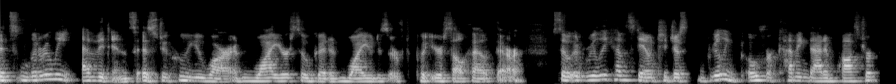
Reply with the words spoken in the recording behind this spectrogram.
that's literally evidence as to who you are and why you're so good and why you deserve to put yourself out there. So it really comes down to just really overcoming that imposter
